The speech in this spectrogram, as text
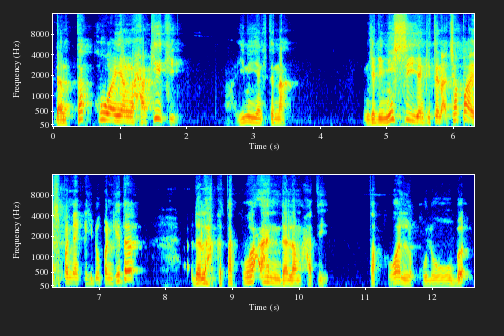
dan takwa yang hakiki. Ha, ini yang kita nak. Menjadi misi yang kita nak capai sepanjang kehidupan kita adalah ketakwaan dalam hati. Takwal qulub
